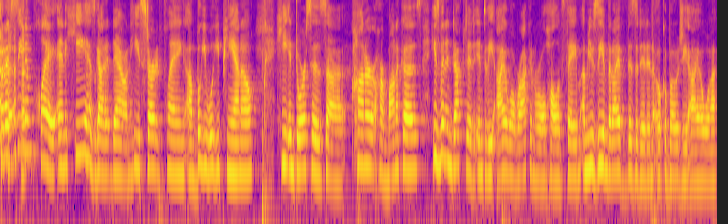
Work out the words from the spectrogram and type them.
but I've seen him play and he has got it down. He started playing um, boogie woogie piano. He endorses uh, Hohner harmonicas. He's been inducted into the Iowa Rock and Roll Hall of Fame, a museum that I've visited in Okoboji, Iowa.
